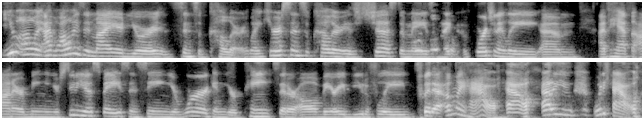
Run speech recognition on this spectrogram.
You always, I've always admired your sense of color. Like your sense of color is just amazing. Like, fortunately, um, I've had the honor of being in your studio space and seeing your work and your paints that are all very beautifully put out. I'm like, how, how, how do you, what, how?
